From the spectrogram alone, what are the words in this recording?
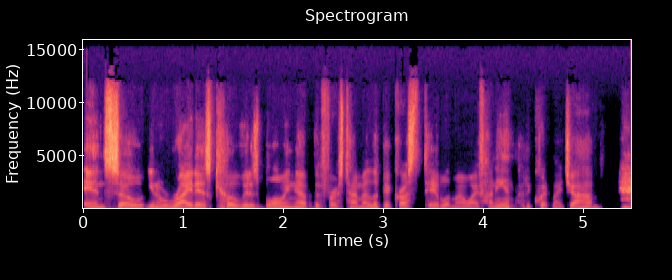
And so, you know, right as COVID is blowing up, the first time I look across the table at my wife, honey, I'm going to quit my job.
